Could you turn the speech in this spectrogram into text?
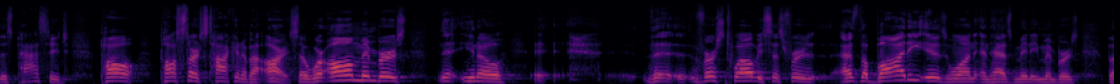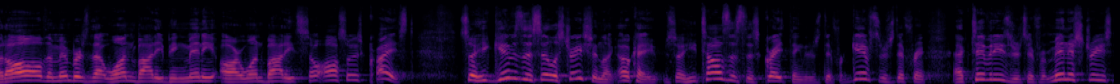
this passage, Paul, Paul starts talking about, right, so we're all members, you know, the, verse 12, he says, For as the body is one and has many members, but all the members of that one body, being many, are one body, so also is Christ. So he gives this illustration like, okay, so he tells us this great thing. There's different gifts, there's different activities, there's different ministries,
